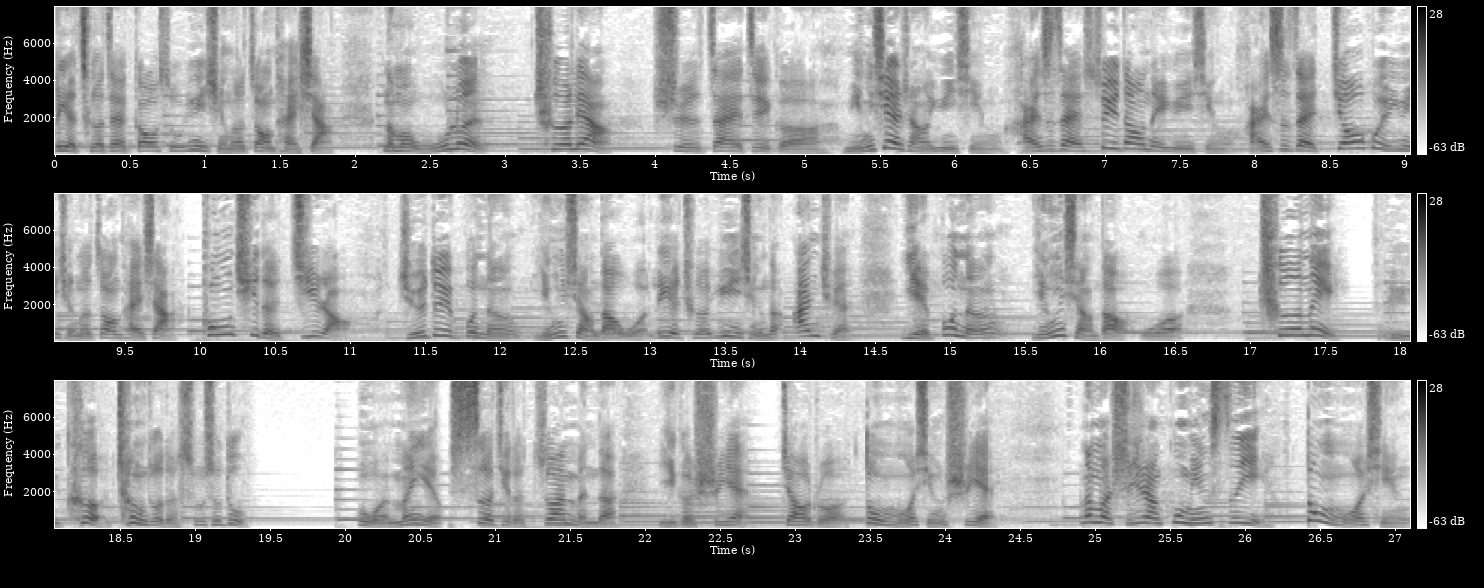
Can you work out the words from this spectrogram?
列车在高速运行的状态下，那么无论车辆是在这个明线上运行，还是在隧道内运行，还是在交汇运行的状态下，空气的激扰绝对不能影响到我列车运行的安全，也不能影响到我车内旅客乘坐的舒适度。我们也设计了专门的一个试验，叫做动模型试验。那么实际上，顾名思义，动模型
